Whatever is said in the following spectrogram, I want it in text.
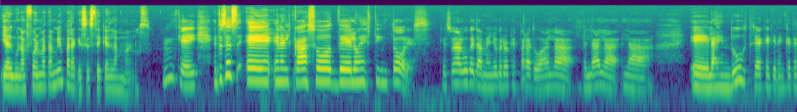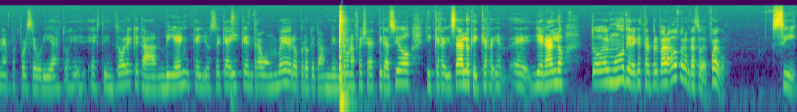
y alguna forma también para que se sequen las manos. Ok, entonces eh, en el caso de los extintores, eso es algo que también yo creo que es para todas la, ¿verdad? La, eh, las industrias que tienen que tener pues por seguridad estos extintores que también, que yo sé que ahí es que entra bombero, pero que también tiene una fecha de expiración, que hay que revisarlo, que hay que eh, llenarlo. Todo el mundo tiene que estar preparado para un caso de fuego. Sí.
